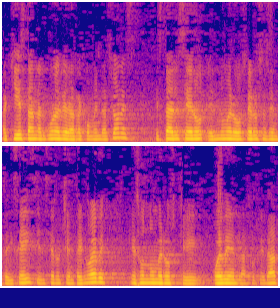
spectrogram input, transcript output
Aquí están algunas de las recomendaciones. Está el, cero, el número 066 y el 089, que son números que puede la sociedad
